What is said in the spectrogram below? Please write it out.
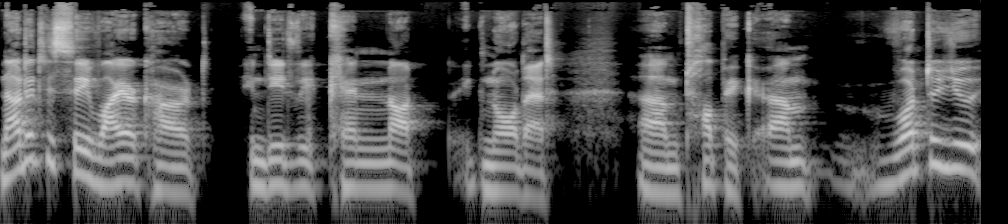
now that you say Wirecard, indeed, we cannot ignore that um, topic. Um, what do you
